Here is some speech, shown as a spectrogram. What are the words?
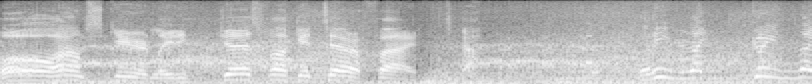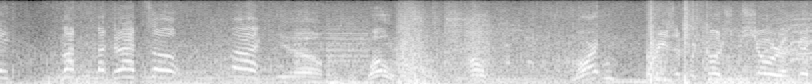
Oh, I'm scared, lady. Just fucking terrified. green light, green light, Martin Madrazo. Fuck you. Whoa. Oh, Martin? Reason for Coach to show her a good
